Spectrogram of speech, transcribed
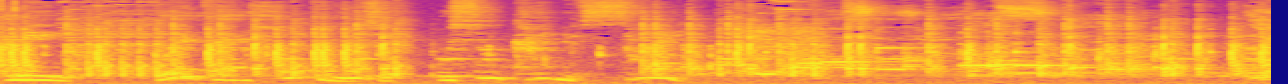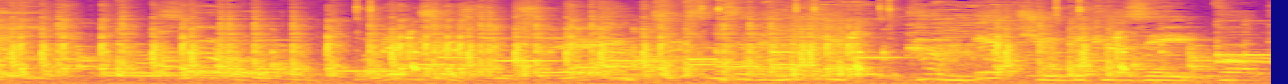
I mean, what if that whole music was some kind of sign? So, what he come get you because a volcano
